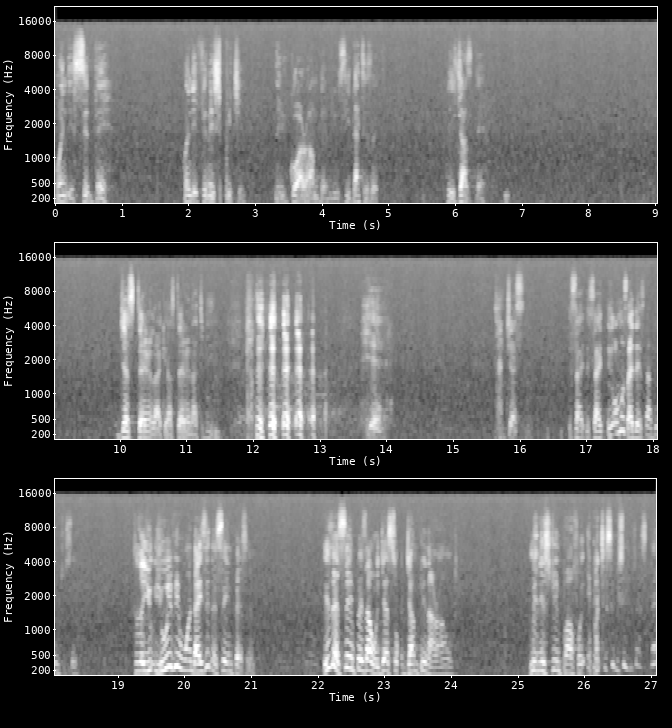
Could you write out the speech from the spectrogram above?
When they sit there, when they finish preaching, then you go around them, you see that is it. He's just there. Just staring like you're staring at me. yeah. That just it's like it's like it's almost like there's nothing to say. So you, you even wonder, is it the same person? Is it the same person that we just saw jumping around? Ministering powerful. You see, he's just there.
